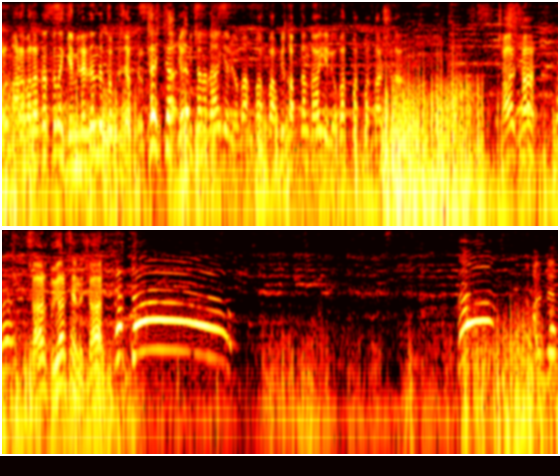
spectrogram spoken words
Oğlum arabalardan sana gemilerden de toplayacaktın. Kaçta! Gel bir tane daha geliyor. Bak bak bak bir kaptan daha geliyor. Bak bak bak karşıda. Çağır çağır. Çağır duyar seni çağır. Efendim?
